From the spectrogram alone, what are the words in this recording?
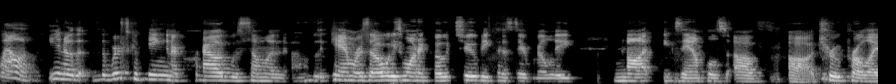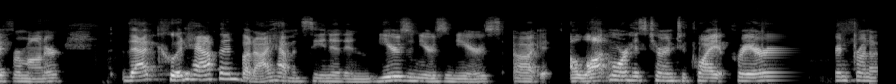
Well, you know, the, the risk of being in a crowd with someone who the cameras always want to go to because they're really not examples of uh, true pro-life Vermonter that could happen, but I haven't seen it in years and years and years. Uh, a lot more has turned to quiet prayer in front of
